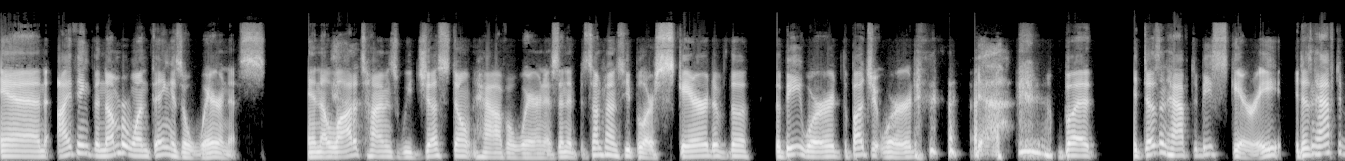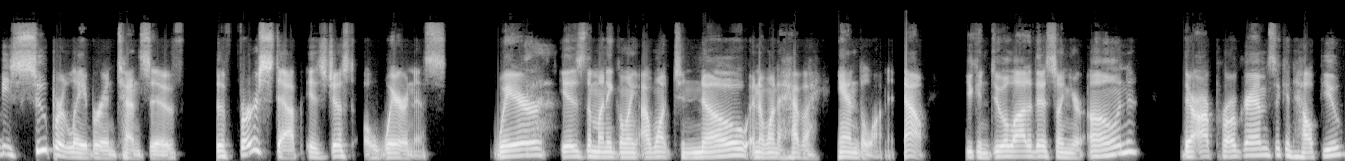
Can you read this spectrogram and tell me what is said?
And I think the number one thing is awareness. And a lot of times we just don't have awareness. And it, sometimes people are scared of the the B word, the budget word. yeah. But it doesn't have to be scary. It doesn't have to be super labor intensive. The first step is just awareness. Where yeah. is the money going? I want to know and I want to have a handle on it. Now, you can do a lot of this on your own. There are programs that can help you.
